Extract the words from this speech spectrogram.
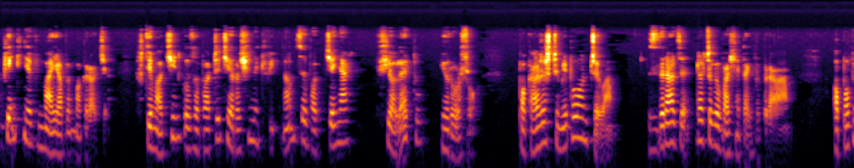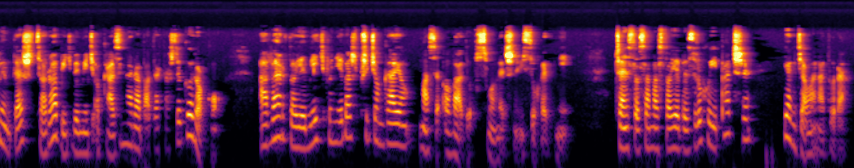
pięknie w majowym ogrodzie. W tym odcinku zobaczycie rośliny kwitnące w odcieniach fioletu i różu. Pokażę, z czym je połączyłam. Zdradzę, dlaczego właśnie tak wybrałam. Opowiem też, co robić, by mieć okazję na rabatach każdego roku. A warto je mieć, ponieważ przyciągają masę owadów w słoneczne i suche dni. Często sama stoję bez ruchu i patrzę, jak działa natura.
